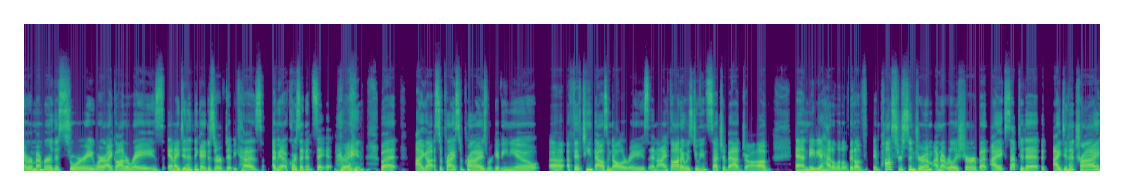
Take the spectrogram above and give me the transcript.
I remember this story where I got a raise and I didn't think I deserved it because, I mean, of course I didn't say it, right? But I got surprise, surprise, we're giving you a, a $15,000 raise. And I thought I was doing such a bad job. And maybe I had a little bit of imposter syndrome. I'm not really sure, but I accepted it. But I didn't try.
